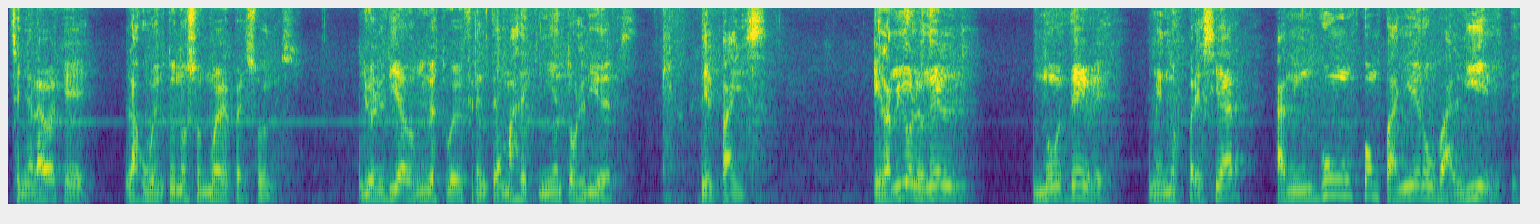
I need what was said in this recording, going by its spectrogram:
señalaba que la juventud no son nueve personas. Yo el día domingo estuve frente a más de 500 líderes del país. El amigo Leonel no debe menospreciar a ningún compañero valiente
